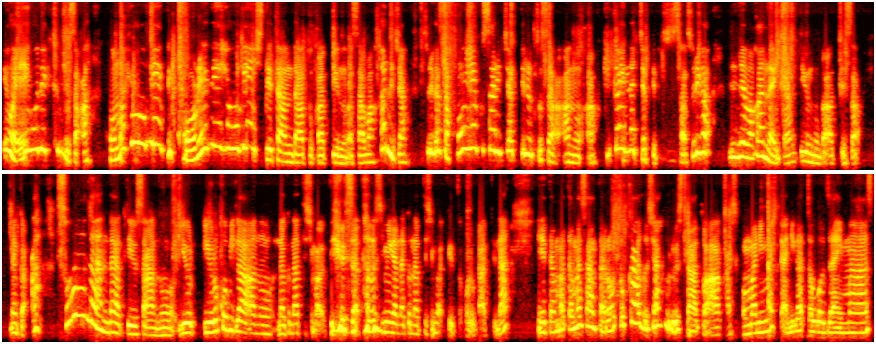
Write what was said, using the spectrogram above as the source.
要は英語で聞くとさ、あ、この表現ってこれで表現してたんだとかっていうのがさ、わかるじゃん。それがさ、翻訳されちゃってるとさ、あの、あ、吹き替えになっちゃってるとさ、それが全然わかんないじゃんっていうのがあってさ、なんか、あ、そうなんだっていうさ、あの、喜びが、あの、なくなってしまうっていうさ、楽しみがなくなってしまうっていうところがあってな。えー、たまたまさん、タロットカード、シャッフル、スタート、あ、かしこまりました。ありがとうございます。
